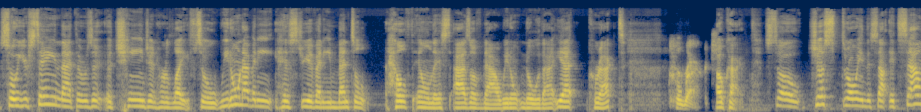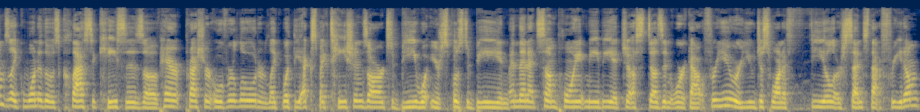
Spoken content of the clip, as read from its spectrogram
So you're saying that there was a, a, change in her life. So we don't have any history of any mental health illness as of now. We don't know that yet, correct? Correct. Okay. So just throwing this out, it sounds like one of those classic cases of parent pressure overload or like what the expectations are to be what you're supposed to be. And, and then at some point, maybe it just doesn't work out for you or you just want to feel or sense that freedom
